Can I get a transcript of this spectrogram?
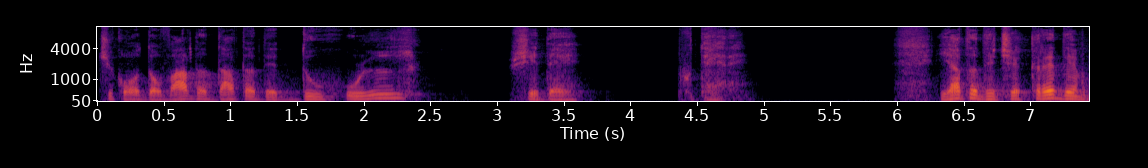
ci cu o dovadă dată de Duhul și de putere. Iată de ce credem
